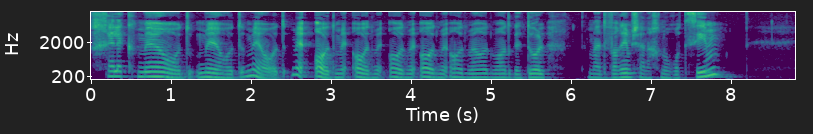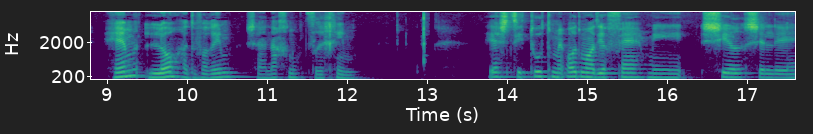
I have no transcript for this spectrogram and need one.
חלק מאוד מאוד מאוד מאוד מאוד מאוד מאוד מאוד מאוד מאוד גדול מהדברים שאנחנו רוצים, הם לא הדברים שאנחנו צריכים. יש ציטוט מאוד מאוד יפה משיר של אה,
